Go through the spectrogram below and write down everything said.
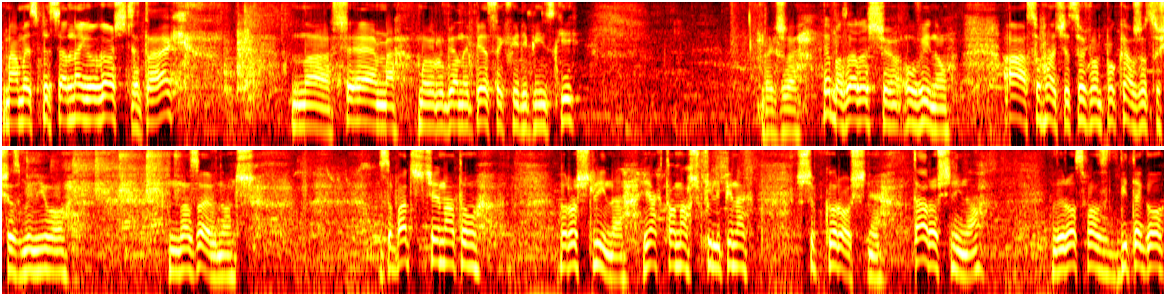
Mamy specjalnego gościa, tak? No, siema. Mój ulubiony piesek filipiński. Także chyba zaraz się uwiną. A, słuchajcie, coś wam pokażę, co się zmieniło na zewnątrz. Zobaczcie na tą roślinę. Jak to na Filipinach szybko rośnie. Ta roślina wyrosła z wbitego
